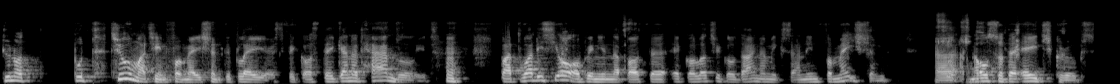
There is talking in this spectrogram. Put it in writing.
do not put too much information to players because they cannot handle it. but what is your opinion about the ecological dynamics and information, uh, and also the age groups?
